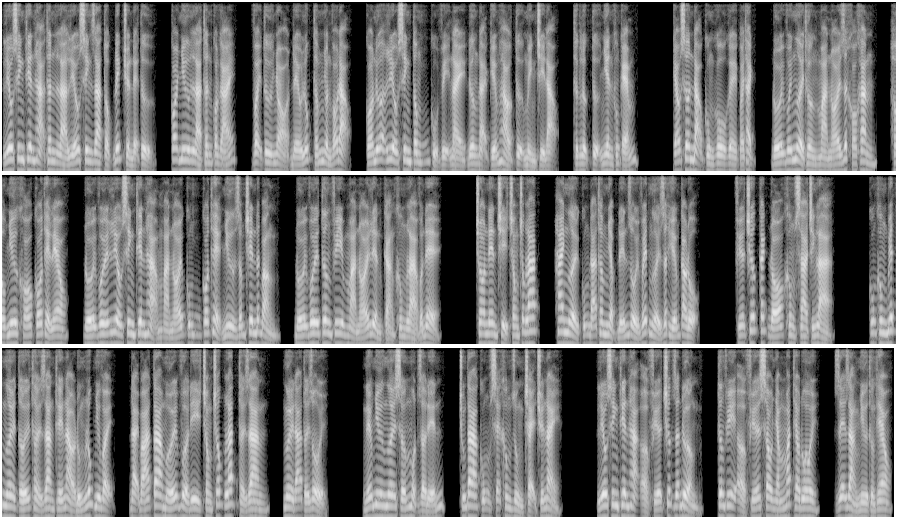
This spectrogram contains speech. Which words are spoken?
Liễu sinh thiên hạ thân là liễu sinh gia tộc đích truyền đệ tử, coi như là thân con gái, vậy từ nhỏ đều lúc thấm nhuần võ đạo, có nữa Liễu sinh tông củ vị này đương đại kiếm hào tự mình chỉ đạo, thực lực tự nhiên không kém kéo sơn đạo cùng gồ ghề quái thạch, đối với người thường mà nói rất khó khăn, hầu như khó có thể leo, đối với liêu sinh thiên hạ mà nói cũng có thể như dẫm trên đất bằng, đối với tương phi mà nói liền càng không là vấn đề. Cho nên chỉ trong chốc lát, hai người cũng đã thâm nhập đến rồi vết người rất hiếm cao độ. Phía trước cách đó không xa chính là, cũng không biết ngươi tới thời gian thế nào đúng lúc như vậy, đại bá ta mới vừa đi trong chốc lát thời gian, ngươi đã tới rồi. Nếu như ngươi sớm một giờ đến, chúng ta cũng sẽ không dùng chạy chuyến này. Liêu sinh thiên hạ ở phía trước dẫn đường, tương phi ở phía sau nhắm mắt theo đuôi dễ dàng như thường theo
